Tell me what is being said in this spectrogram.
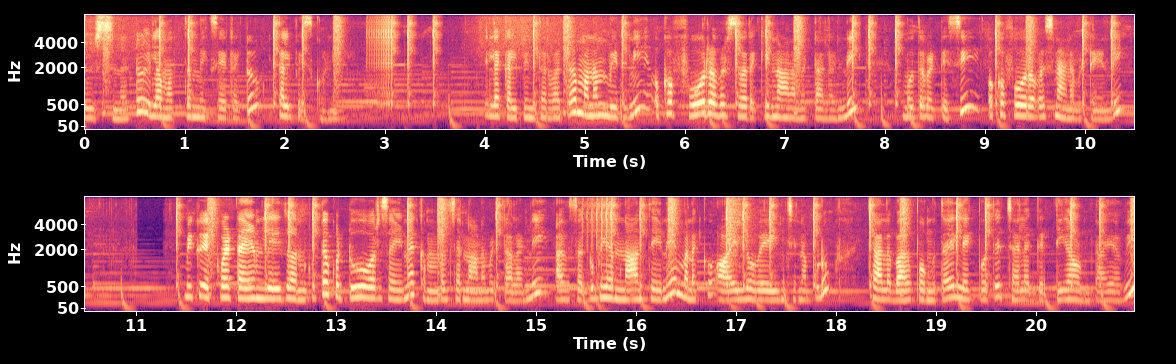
చూస్తున్నట్టు ఇలా మొత్తం మిక్స్ అయ్యేటట్టు కలిపేసుకోండి. ఇలా కలిపిన తర్వాత మనం వీటిని ఒక ఫోర్ అవర్స్ వరకు నానబెట్టాలండి. మూత పెట్టేసి ఒక ఫోర్ అవర్స్ నానబెట్టేయండి. మీకు ఎక్కువ టైం లేదు అనుకుంటే ఒక టూ అవర్స్ అయినా కంపల్సరీ నానబెట్టాలండి. అవి సగ్గుబియ్యం నానితేనే మనకు ఆయిల్లో వేయించినప్పుడు చాలా బాగా పొంగుతాయి లేకపోతే చాలా గట్టిగా ఉంటాయి అవి.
